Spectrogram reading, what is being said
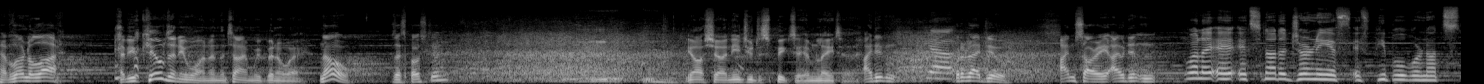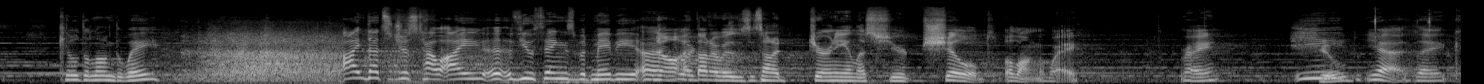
I've learned a lot. Have you killed anyone in the time we've been away? No. Was I supposed to? Yasha, I need you to speak to him later. I didn't. Yeah. What did I do? I'm sorry. I didn't. Well, i i- it's not a journey if, if people were not s- killed along the way. I, that's just how I uh, view things, but maybe. Uh, no, I are thought it was. It's not a journey unless you're shilled along the way, right? Shilled? Yeah, like,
